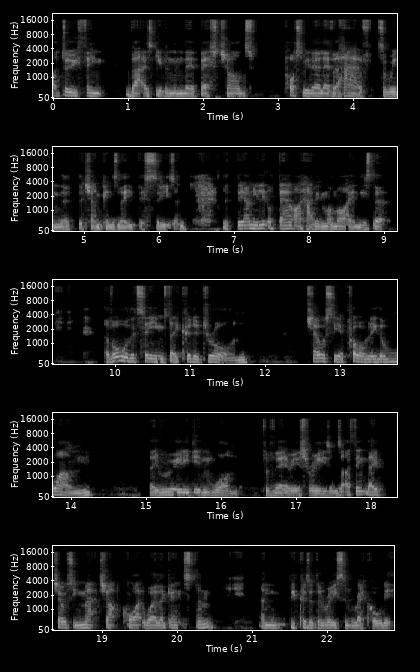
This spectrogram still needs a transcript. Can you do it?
I do think that has given them their best chance possibly they'll ever have to win the, the Champions League this season. The, the only little doubt I have in my mind is that of all the teams they could have drawn, Chelsea are probably the one they really didn't want for various reasons. I think they Chelsea match up quite well against them, and because of the recent record, it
